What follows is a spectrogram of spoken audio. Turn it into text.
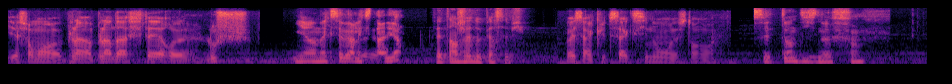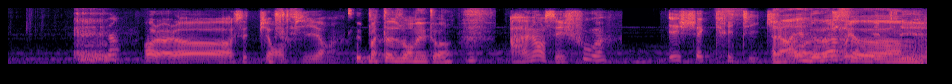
Il y a sûrement euh, plein, plein d'affaires euh, louches. Il y a un accès vers Euh, l'extérieur. Faites un jet de perception. Ouais, c'est un cul-de-sac sinon euh, cet endroit. C'est un 19. Oh là là, c'est de pire en pire. C'est pas ta journée, toi. Ah non, c'est fou, hein. Échec critique. Alors, Oh je regarde mes euh, pieds.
